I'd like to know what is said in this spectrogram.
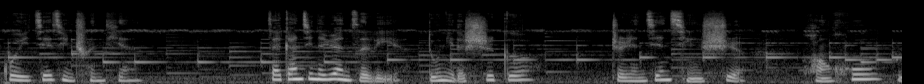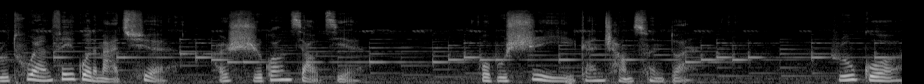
过于接近春天。在干净的院子里读你的诗歌。这人间情事，恍惚如突然飞过的麻雀，而时光皎洁。我不适宜肝肠寸断。如果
